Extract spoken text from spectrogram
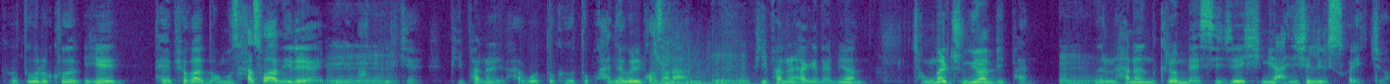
그것도 그렇고 이게 대표가 너무 사소한 일에 이막 이렇게 비판을 하고 또 그것도 관역을 벗어난 비판을 하게 되면 정말 중요한 비판 을 하는 그런 메시지에 힘이 안 실릴 수가 있죠.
